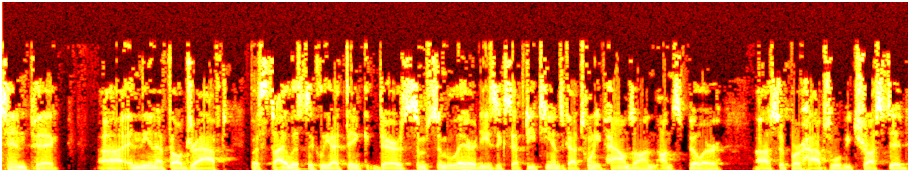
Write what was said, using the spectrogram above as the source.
10 pick, uh, in the NFL draft, but stylistically, I think there's some similarities, except ETN's got 20 pounds on, on Spiller. Uh, so perhaps will be trusted,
